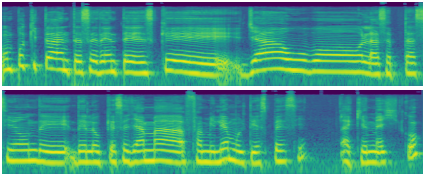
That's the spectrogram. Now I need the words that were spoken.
un poquito de antecedente es que ya hubo la aceptación de, lo que se llama familia multiespecie aquí en México,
